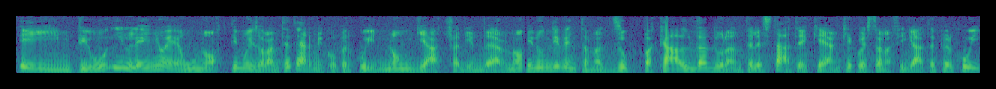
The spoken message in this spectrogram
E in più il legno è un ottimo isolante termico, per cui non ghiaccia d'inverno e non diventa una zuppa calda durante l'estate, che anche questa è una figata. Per cui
